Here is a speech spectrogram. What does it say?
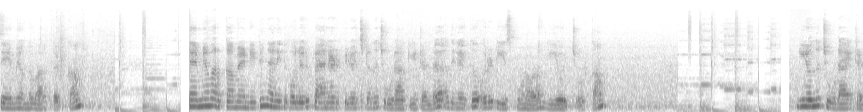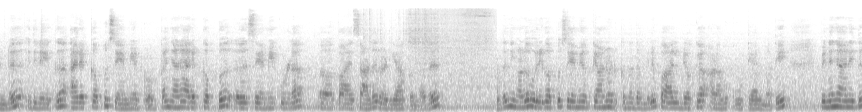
സേമിയ ഒന്ന് വറുത്തെടുക്കാം. സേമിയ വറുക്കാൻ വേണ്ടിയിട്ട് ഞാൻ ഇതുപോലെ ഒരു പാൻ അടുപ്പിൽ വെച്ചിട്ടൊന്ന് ചൂടാക്കിയിട്ടുണ്ട്. അതിലേക്ക് ഒരു ടീസ്പൂണോളം ഗീ ഒഴിച്ചു കൊടുക്കാം. ഗീ ഒന്ന് ചൂടായിട്ടുണ്ട്. ഇതിലേക്ക് അരക്കപ്പ് സേമിയ ഇട്ട് കൊടുക്കാം. ഞാൻ അരക്കപ്പ് സേമിയക്കുള്ള പായസമാണ് റെഡിയാക്കുന്നത്. അത് നിങ്ങൾ ഒരു കപ്പ് സേമിയൊക്കെയാണ് എടുക്കുന്നതെങ്കിൽ പാലിന്റെ ഒക്കെ അളവ് കൂട്ടിയാൽ മതി. പിന്നെ ഞാനിത്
